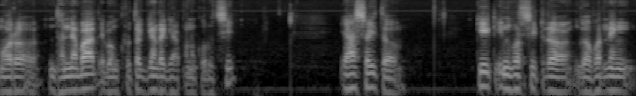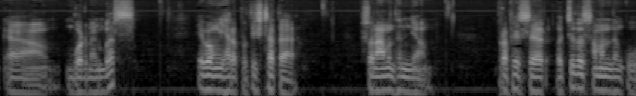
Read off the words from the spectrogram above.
ମୋର ଧନ୍ୟବାଦ ଏବଂ କୃତଜ୍ଞତା ଜ୍ଞାପନ କରୁଛି ଏହା ସହିତ କିଟ୍ ୟୁନିଭର୍ସିଟିର ଗଭର୍ଣ୍ଣିଂ ବୋର୍ଡ଼ ମେମ୍ବର୍ସ ଏବଂ ଏହାର ପ୍ରତିଷ୍ଠାତା ସ୍ୱନାମଧନ୍ୟ ପ୍ରଫେସର ଅଚ୍ୟୁତ ସାମନ୍ତଙ୍କୁ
